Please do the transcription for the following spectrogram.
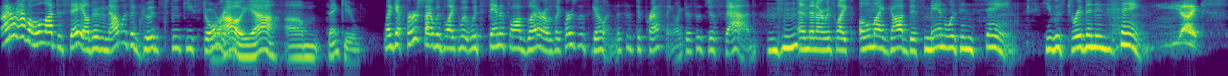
I don't have a whole lot to say other than that was a good spooky story. Wow, yeah. Um, thank you. Like at first I was like with, with Stanislav's letter, I was like, where's this going? This is depressing. Like this is just sad. Mm-hmm. And then I was like, oh my god, this man was insane. He was driven insane. Yikes.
